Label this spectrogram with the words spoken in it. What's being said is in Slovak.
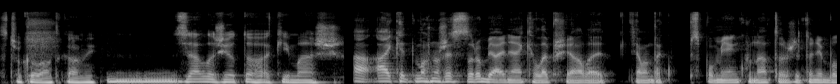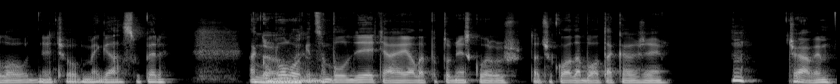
S čokoládkami. Mm, Záleží od toho, aký máš. A aj keď možno, že sa robia aj nejaké lepšie, ale ja mám takú spomienku na to, že to nebolo niečo mega super. Ako No, bolo, keď som bol dieťa, hej, ale potom neskôr už tá čokoláda bola taká, že hm, čo ja viem.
